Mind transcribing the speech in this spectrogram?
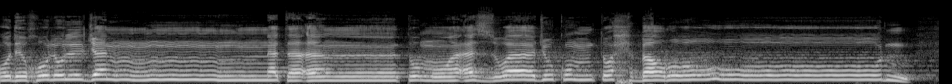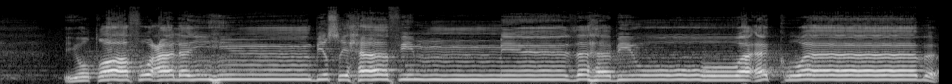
ادخلوا الجنة أنتم وأزواجكم تحبرون. يطاف عليهم بصحاف من ذهب وأكواب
